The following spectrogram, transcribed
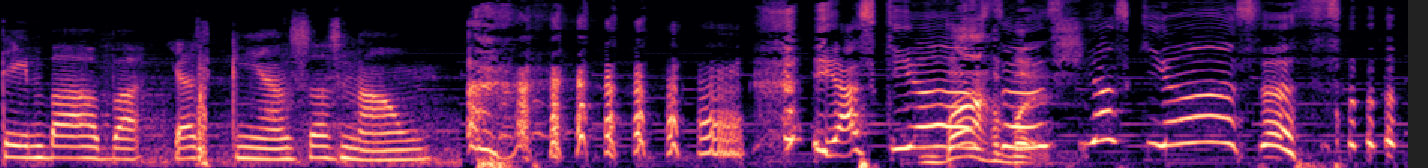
têm barba e as crianças não. E as crianças! Barbas. E as crianças!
